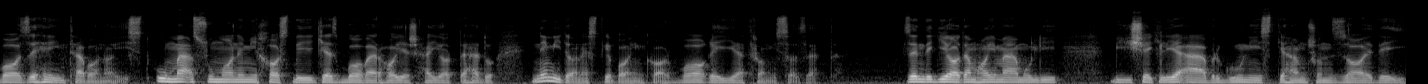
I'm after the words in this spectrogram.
واضح این توانایی است او معصومانه می‌خواست به یکی از باورهایش حیات دهد و نمی‌دانست که با این کار واقعیت را می‌سازد زندگی آدم های معمولی بیشکلی ابرگونی است که همچون زائده ای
